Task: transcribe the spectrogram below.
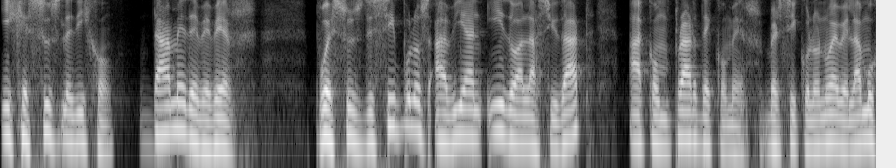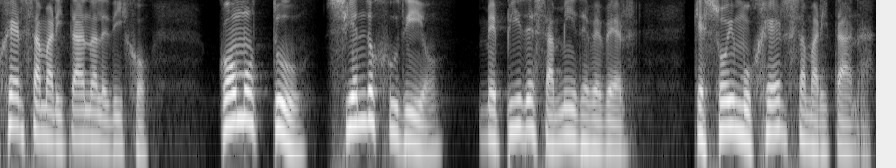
y Jesús le dijo, dame de beber, pues sus discípulos habían ido a la ciudad a comprar de comer. Versículo 9. La mujer samaritana le dijo, ¿cómo tú, siendo judío, me pides a mí de beber, que soy mujer samaritana?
